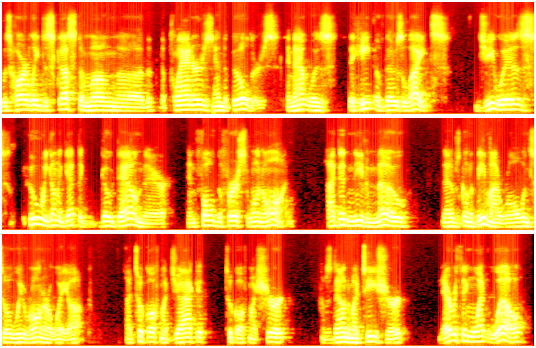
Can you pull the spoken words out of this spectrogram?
was hardly discussed among uh, the, the planners and the builders, and that was the heat of those lights. Gee whiz, who are we going to get to go down there and fold the first one on? I didn't even know that it was going to be my role until we were on our way up. I took off my jacket, took off my shirt. I was down to my t shirt, and everything went well.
